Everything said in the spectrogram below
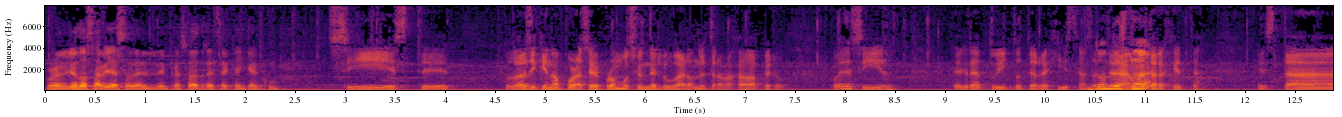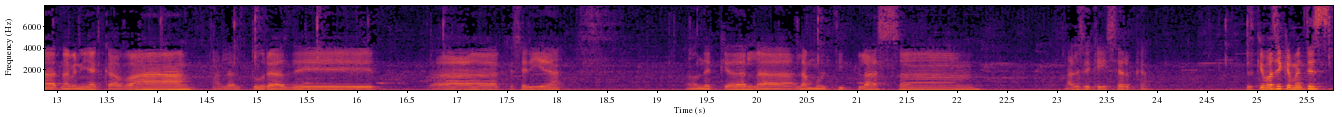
Bueno, yo no sabía eso de la impresora 3D aquí en Cancún. Sí, este, pues ahora sí que no por hacer promoción del lugar donde trabajaba, pero puedes ir es gratuito, te registras, te dan una tarjeta. Está en Avenida Cabá, a la altura de. Ah, ¿Qué sería? Donde queda la, la multiplaza. Ah, que hay cerca. Es que básicamente es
